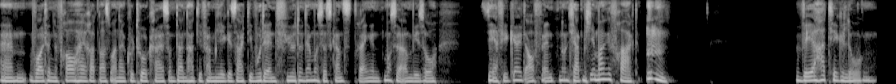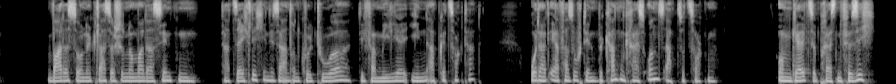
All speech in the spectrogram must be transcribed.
ähm, wollte eine Frau heiraten aus einem anderen Kulturkreis und dann hat die Familie gesagt, die wurde entführt und der muss jetzt ganz drängend, muss er irgendwie so sehr viel Geld aufwenden. Und ich habe mich immer gefragt, wer hat hier gelogen? War das so eine klassische Nummer, dass hinten tatsächlich in dieser anderen Kultur die Familie ihn abgezockt hat? Oder hat er versucht, den Bekanntenkreis uns abzuzocken, um Geld zu pressen für sich?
